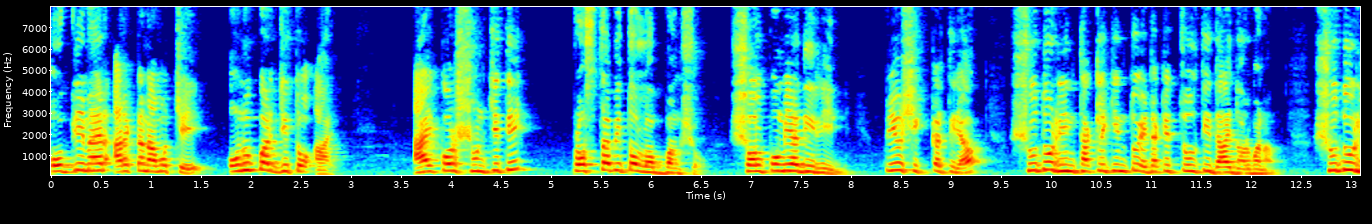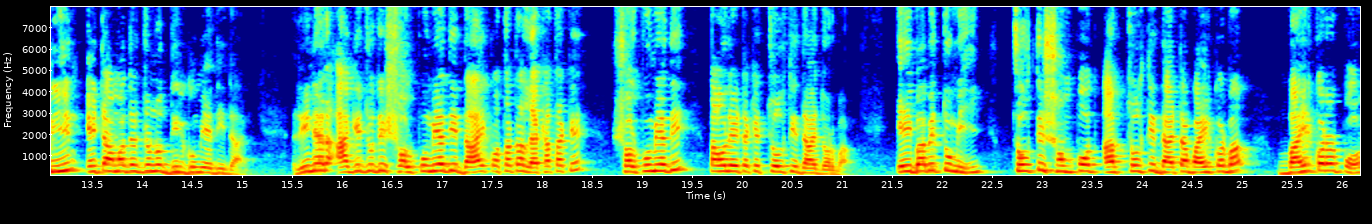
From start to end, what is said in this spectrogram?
অগ্রিম আয়ের আরেকটা নাম হচ্ছে অনুপার্জিত আয়, আয়কর সঞ্চিতি, প্রস্তাবিত লভ্যাংশ, স্বল্পমেয়াদী ঋণ। প্রিয় শিক্ষার্থীরা, শুধু ঋণ থাকলে কিন্তু এটাকে চলতি দায় ধরবা না। শুধু ঋণ, এটা আমাদের জন্য দীর্ঘমেয়াদী দায়। ঋণের আগে যদি স্বল্পমেয়াদী দায় কথাটা লেখা থাকে, স্বল্পমেয়াদী, তাহলে এটাকে চলতি দায় ধরবা। এইভাবে তুমি চলতি সম্পদ আর চলতি দায়টা বাহির করবা। বাহির করার পর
